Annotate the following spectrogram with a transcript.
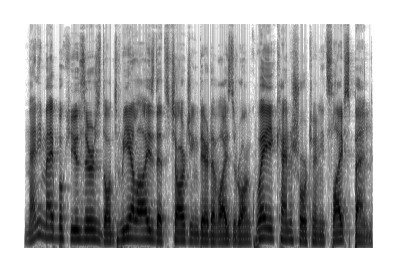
Many MacBook users don't realize that charging their device the wrong way can shorten its lifespan.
